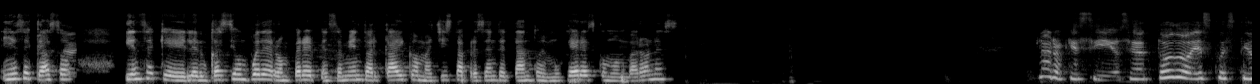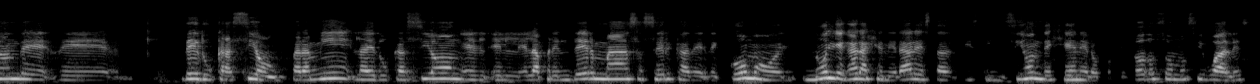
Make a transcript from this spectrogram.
En ese caso, piensa que la educación puede romper el pensamiento arcaico machista presente tanto en mujeres como en varones. Claro que sí, o sea, todo es cuestión de de educación. Para mí, la educación, el, aprender más acerca de, cómo no llegar a generar esta distinción de género, porque todos somos iguales,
